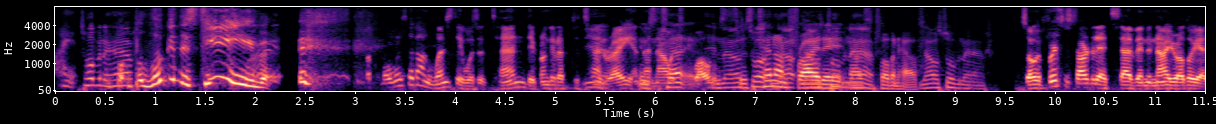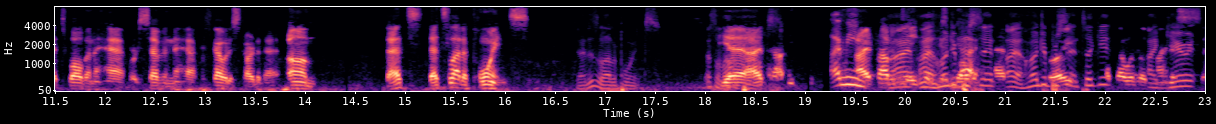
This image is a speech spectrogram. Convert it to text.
I- 12 and a But, half. but look at this team. What was it on Wednesday? Was it 10? They brought it up to 10, Yeah. right? And was then now 10, it's 12. it was, Now it it's was 12 10 on now Friday. 12 and Now it's 12 and a half. Now it's 12 and a half. So at first it started at 7, and now you're all the way at 12 and a half or 7 and a half. I forgot what it started at. Um, That's that's a lot of points. That is a lot of points. That's a lot Yeah, of points. I'd, I mean, I'd probably I, take I it. 100 Yeah. percent, I 100 percent took it. That was like I guarantee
